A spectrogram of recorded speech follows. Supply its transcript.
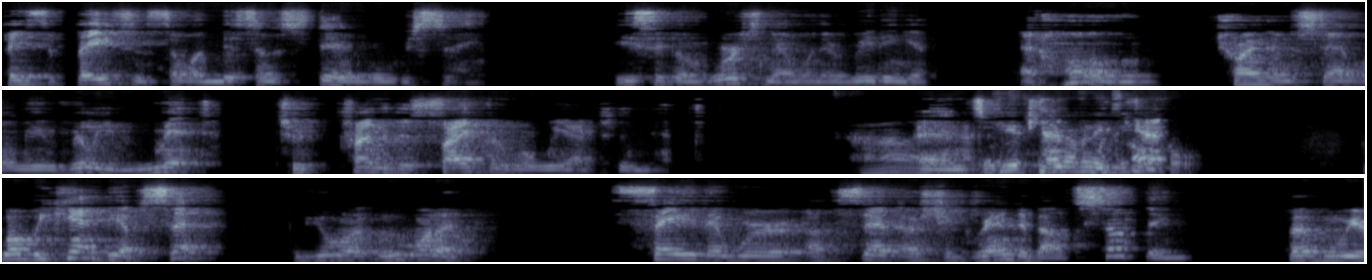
face to face and someone misunderstanding what we're saying. It's even worse now when they're reading it at home, trying to understand what we really meant, to trying to decipher what we actually meant. Ah, And yeah. so do, you, do you have an we example? Well, we can't be upset. We want, we want to say that we're upset or chagrined about something, but when we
